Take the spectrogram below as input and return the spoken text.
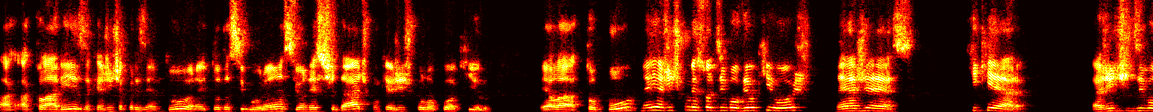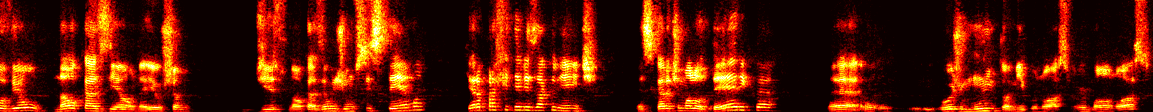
a, a, clareza que a gente apresentou, né, e toda a segurança e honestidade com que a gente colocou aquilo, ela topou, né, e a gente começou a desenvolver o que hoje né, é a GS. O que, que era? A gente desenvolveu, na ocasião, né, eu chamo disso, na ocasião de um sistema que era para fidelizar cliente. Esse cara tinha uma lotérica, né, hoje muito amigo nosso, um irmão nosso,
